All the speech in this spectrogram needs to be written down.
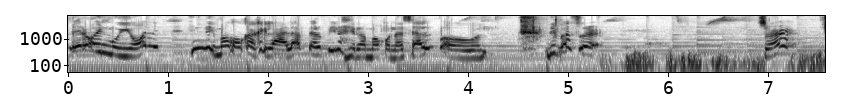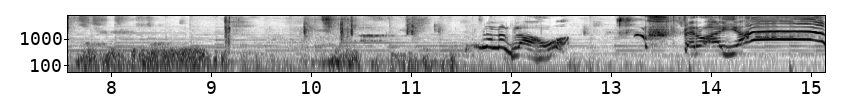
biruin mo yon. Hindi mo ako kakilala pero pinahiram ako ng cellphone. Di ba sir? Sir? Naglaho? Pero ayan!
